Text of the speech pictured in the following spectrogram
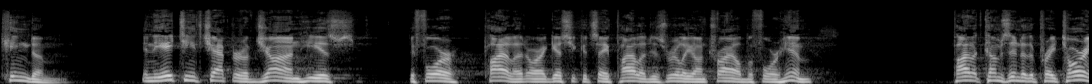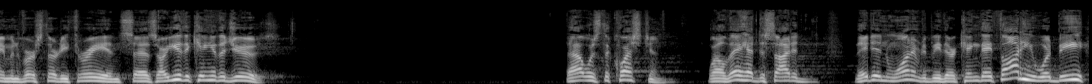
kingdom. In the 18th chapter of John, he is before Pilate, or I guess you could say Pilate is really on trial before him. Pilate comes into the praetorium in verse 33 and says, Are you the king of the Jews? That was the question. Well, they had decided they didn't want him to be their king. They thought he would be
